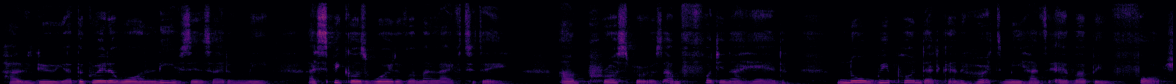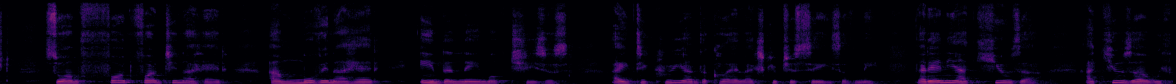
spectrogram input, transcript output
Hallelujah. The greater one lives inside of me. I speak God's word over my life today. I'm prosperous. I'm forging ahead. No weapon that can hurt me has ever been forged. So I'm forging ahead. I'm moving ahead in the name of Jesus. I decree and declare, like scripture says of me, that any accuser, accuser with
